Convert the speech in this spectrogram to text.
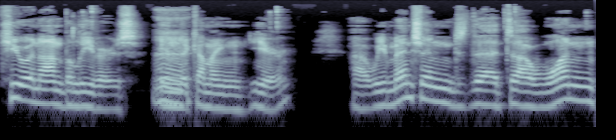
QAnon believers in Mm. the coming year. Uh, we mentioned that uh, one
